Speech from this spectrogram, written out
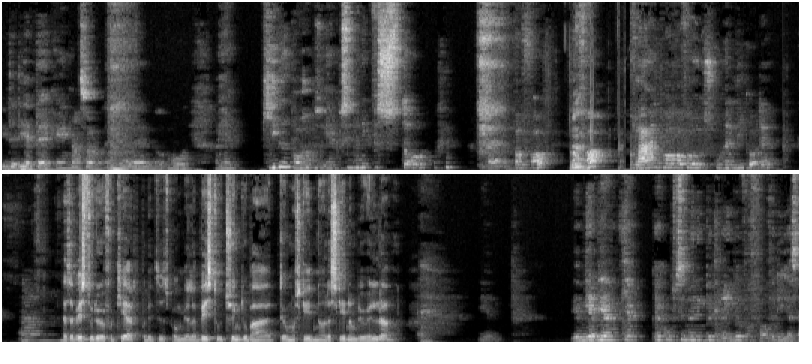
i det der bæk, ikke? altså en eller anden måde. Og jeg kiggede på ham, og jeg kunne simpelthen ikke forstå, hvorfor. Hvorfor? Forklaring på, hvorfor skulle han lige gå der? Um, altså vidste du, det var forkert på det tidspunkt, eller vidste du, tænkte du bare, at det var måske noget, der skete, når du blev ældre? Jamen, jeg, jeg, jeg, jeg kunne simpelthen ikke begribe, hvorfor, fordi altså,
